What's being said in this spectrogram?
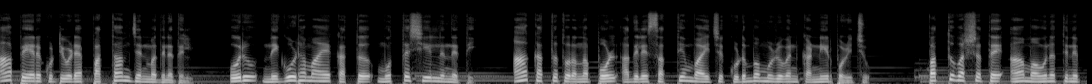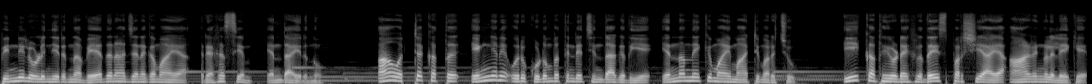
ആ പേരക്കുട്ടിയുടെ പത്താം ജന്മദിനത്തിൽ ഒരു നിഗൂഢമായ കത്ത് മുത്തശ്ശിയിൽ നിന്നെത്തി. ആ കത്ത് തുറന്നപ്പോൾ അതിലെ സത്യം വായിച്ച് കുടുംബം മുഴുവൻ കണ്ണീർ പൊഴിച്ചു. പത്തു വർഷത്തെ ആ മൗനത്തിന് പിന്നിലൊളിഞ്ഞിരുന്ന വേദനാജനകമായ രഹസ്യം എന്തായിരുന്നു? ആ ഒറ്റക്കത്ത് എങ്ങനെ ഒരു കുടുംബത്തിന്റെ ചിന്താഗതിയെ എന്നേക്കുമായി മാറ്റിമറിച്ചു? ഈ കഥയുടെ ഹൃദയസ്പർശിയായ ആഴങ്ങളിലേക്ക്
